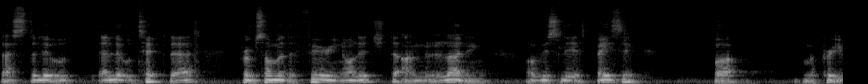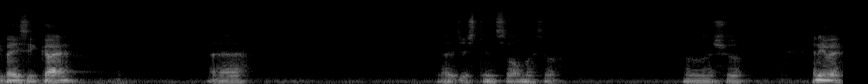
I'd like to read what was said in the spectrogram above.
that's the little a little tip there from some of the theory knowledge that I'm learning. Obviously it's basic but I'm a pretty basic guy. Uh, I just insult myself. I'm not sure. Anyway,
